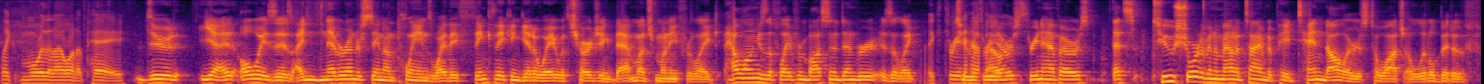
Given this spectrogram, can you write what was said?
like more than I want to pay. Dude, yeah, it always is. I never understand on planes why they think they can get away with charging that much money for like how long is the flight from Boston to Denver? Is it like Like three and a or half three hours. Three and a half hours. That's too short of an amount of time to pay ten dollars to watch a little bit of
